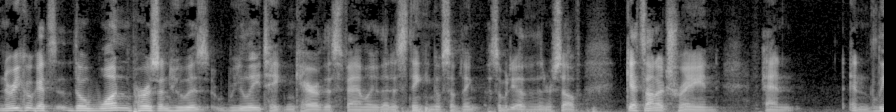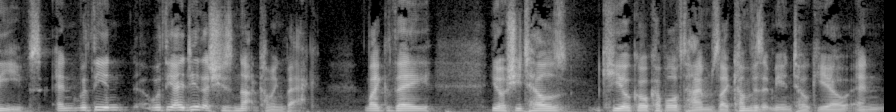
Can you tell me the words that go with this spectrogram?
Noriko gets the one person who is really taking care of this family that is thinking of something somebody other than herself gets on a train and and leaves. And with the with the idea that she's not coming back. Like they you know she tells Kyoko a couple of times like come visit me in Tokyo. And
